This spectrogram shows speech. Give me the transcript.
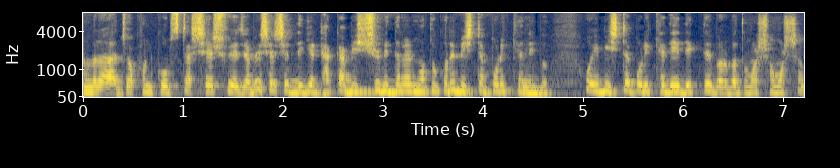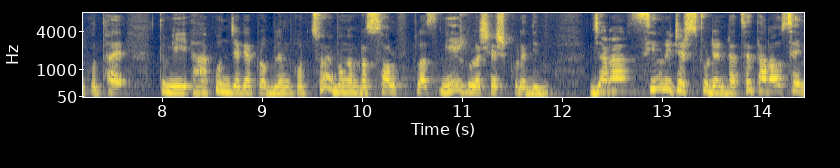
আমরা যখন কোর্সটা শেষ হয়ে যাবে, শেষের দিকে ঢাকা বিশ্ববিদ্যালয়ের মতো করে বিশটা পরীক্ষা নিব। ওই বিশটা পরীক্ষা দিয়ে দেখতে পারবা তোমার সমস্যা কোথায়, তুমি কোন জায়গায় প্রবলেম করছ এবং আমরা সলভ ক্লাস নিয়ে এগুলো শেষ করে দিব। যারা সিউনিটের স্টুডেন্ট আছে, তারাও সেম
